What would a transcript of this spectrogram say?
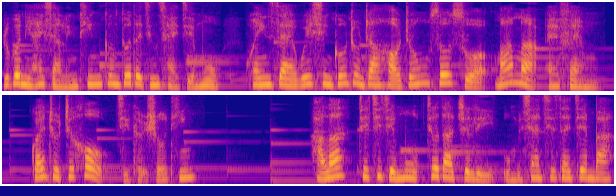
如果你还想聆听更多的精彩节目，欢迎在微信公众账号中搜索“妈妈 FM”，关注之后即可收听。好了，这期节目就到这里，我们下期再见吧。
